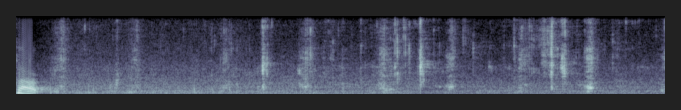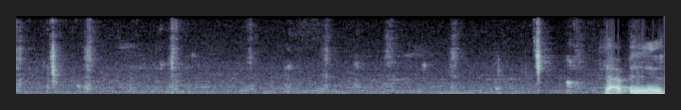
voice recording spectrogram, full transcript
แบบแบบอีก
